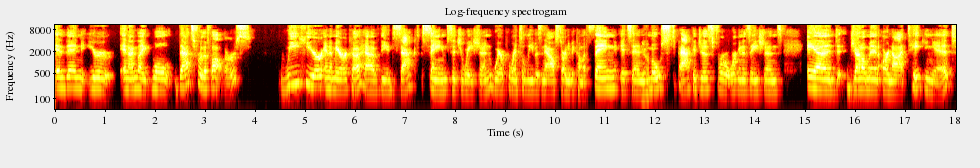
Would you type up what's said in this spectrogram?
and then you're and I'm like, well, that's for the fathers. We here in America have the exact same situation where parental leave is now starting to become a thing. It's in Yeah. most packages for organizations and gentlemen are not taking it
